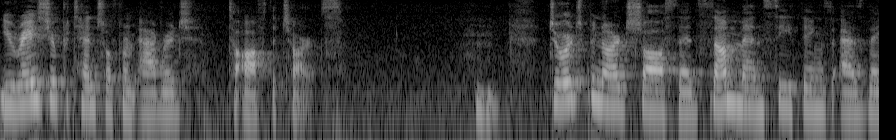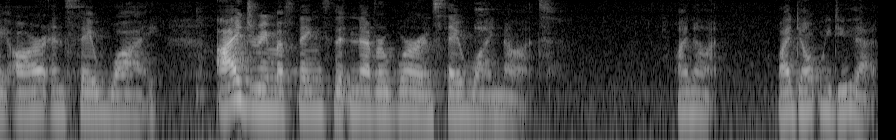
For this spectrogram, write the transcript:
you raise your potential from average to off the charts. George Bernard Shaw said, Some men see things as they are and say, Why? I dream of things that never were and say, Why not? Why not? Why don't we do that?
